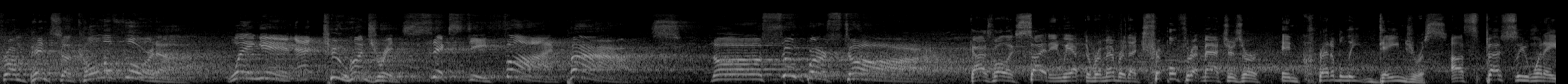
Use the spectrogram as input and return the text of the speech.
from Pensacola, Florida, weighing in at 265 pounds, the Superstar. Guys, while exciting, we have to remember that triple threat matches are incredibly dangerous. Especially when a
